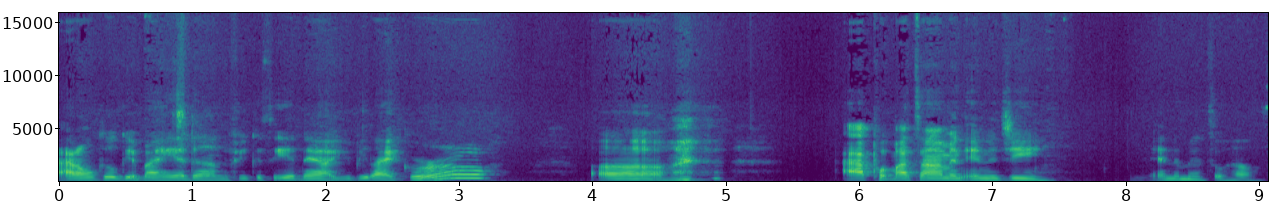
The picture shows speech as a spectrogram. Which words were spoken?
I don't go get my hair done. If you could see it now, you'd be like, girl. Uh, I put my time and energy in the mental health.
